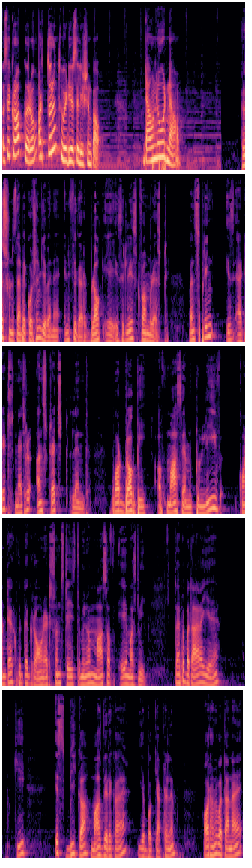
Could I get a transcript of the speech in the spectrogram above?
उसे क्रॉप करो और तुरंत वीडियो सोल्यूशन पाओ। Download now. Hey students, यहाँ पे क्वेश्चन गिवन है। In figure block A is release from rest when spring is at its natural unstretched length. For block B of mass m to leave contact with the ground at some stage the minimum mass of A must be. तो यहाँ पे बता रहा ये है कि इस बी का मास दे रखा है, ये कैपिटल एम और हमें बताना है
